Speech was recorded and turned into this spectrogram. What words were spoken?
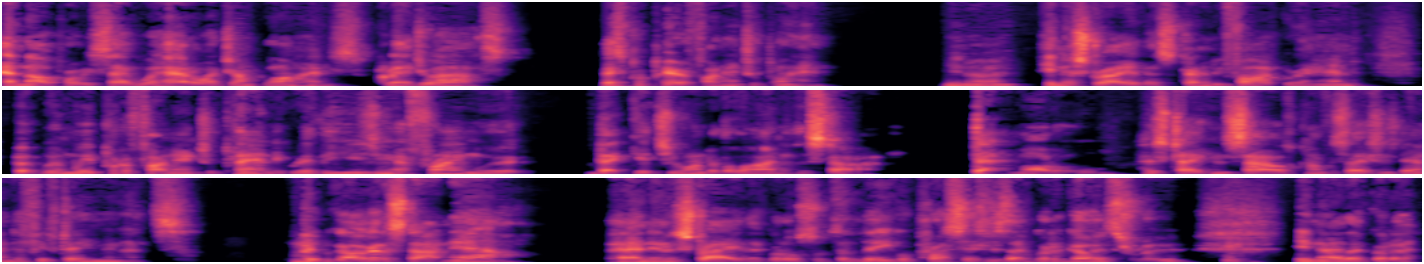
And they'll probably say, well, how do I jump lines? Glad you asked. Let's prepare a financial plan. You know, in Australia, that's going to be five grand. But when we put a financial plan together using our framework, that gets you onto the line at the start. That model has taken sales conversations down to 15 minutes. Hmm. People go, I've got to start now. And in Australia, they've got all sorts of legal processes they've got to go through. You know, they've got to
